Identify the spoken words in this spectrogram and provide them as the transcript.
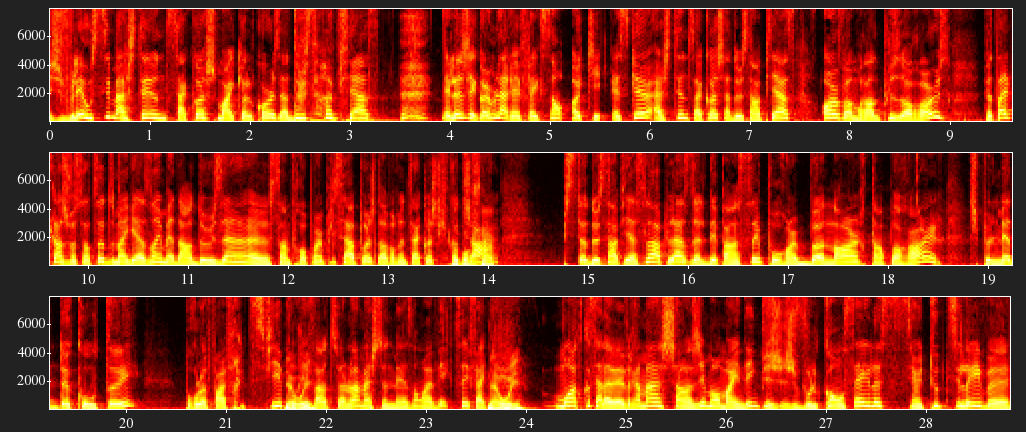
je voulais aussi m'acheter une sacoche Michael Kors à 200 pièces. Mais là, j'ai quand même la réflexion, OK, est-ce que acheter une sacoche à 200 pièces, un, va me rendre plus heureuse? Peut-être quand je vais sortir du magasin, mais dans deux ans, euh, ça me fera pas un pli sur la poche d'avoir une sacoche qui coûte 100%. cher. Puis cette 200 pièces-là, à place de le dépenser pour un bonheur temporaire, je peux le mettre de côté pour le faire fructifier, Ben pour oui. éventuellement m'acheter une maison avec, tu sais. Fait Ben oui. Moi, en tout cas, ça avait vraiment changé mon minding. Puis je, je vous le conseille, là, c'est un tout petit livre. euh,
